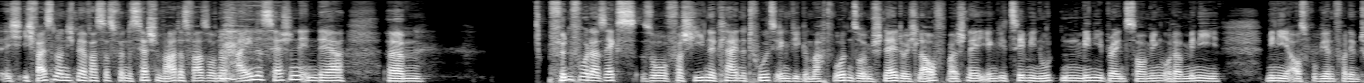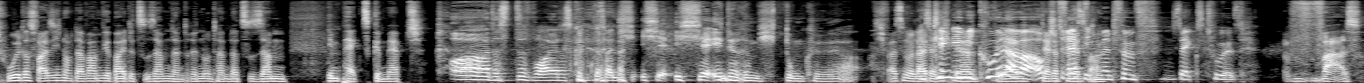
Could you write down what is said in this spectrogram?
Ich, ich weiß noch nicht mehr, was das für eine Session war. Das war so eine, eine Session, in der ähm, fünf oder sechs so verschiedene kleine Tools irgendwie gemacht wurden, so im Schnelldurchlauf, mal schnell irgendwie zehn Minuten Mini-Brainstorming oder Mini, Mini-Ausprobieren von dem Tool. Das weiß ich noch, da waren wir beide zusammen dann drin und haben da zusammen Impacts gemappt. Oh, das, das, boah, ja, das kann gut sein. Ich, ich, ich, erinnere mich dunkel, ja. Ich weiß nur leider das klingt nicht mehr, irgendwie cool, der, aber auch stressig mit fünf, sechs Tools. War es.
